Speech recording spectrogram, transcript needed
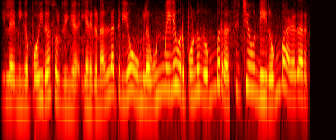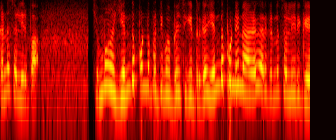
இல்ல நீங்க போய் தான் சொல்றீங்க. எனக்கு நல்லா தெரியும். உங்களை உண்மையிலே ஒரு பொண்ணு ரொம்ப ரசிச்சு நீ ரொம்ப அழகா இருக்குன்னு சொல்லியிருப்பா. சும்மா எந்த பொண்ணை பத்திமா பேசிக்கிட்டு இருக்க? எந்த பொண்ணு என்ன அழகா இருக்குன்னு சொல்லியிருக்கு?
